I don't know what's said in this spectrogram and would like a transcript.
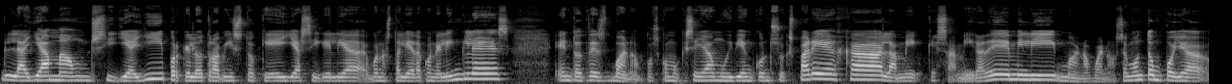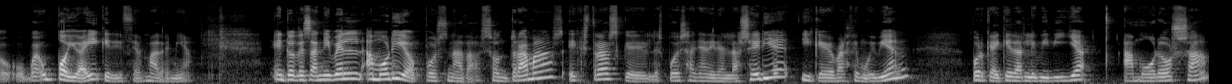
la llama aún sigue allí porque el otro ha visto que ella sigue liada, bueno, está liada con el inglés, entonces, bueno, pues como que se lleva muy bien con su expareja, la que es amiga de Emily, bueno, bueno, se monta un pollo, un pollo ahí que dices, madre mía. Entonces, a nivel amorío, pues nada, son tramas extras que les puedes añadir en la serie y que me parece muy bien, porque hay que darle vidilla amorosa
